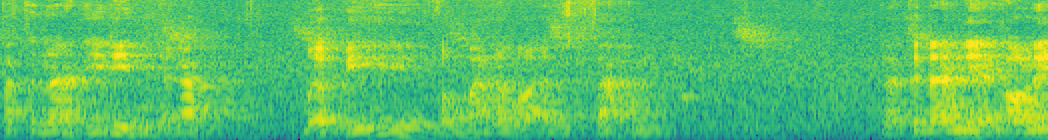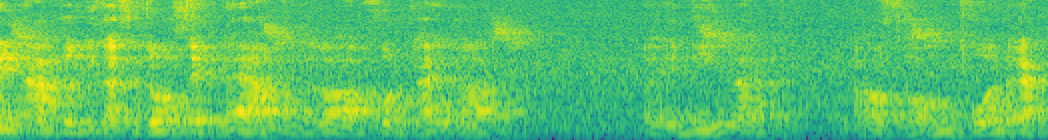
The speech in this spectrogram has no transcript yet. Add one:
พัฒนาที่ดินนะครับ เมื่อปี 2513หลังจากนั้นเนี่ยเขาเร่งทำตัวนี้คาสิโนเสร็จแล้ว แล้วก็คนไทยก็ก็จะมีมาเอาพอมควรนะครับ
